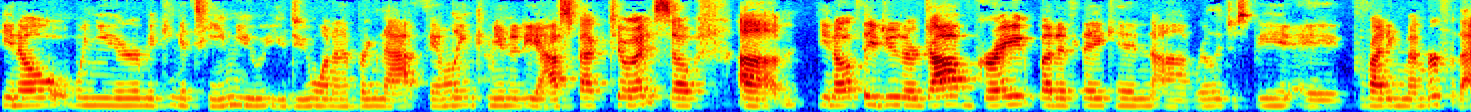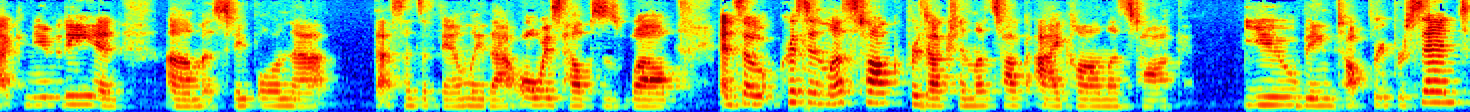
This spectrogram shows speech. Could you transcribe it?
you know, when you're making a team, you you do want to bring that family and community aspect to it. So, um, you know, if they do their job, great. But if they can uh, really just be a providing member for that community and um, a staple in that that sense of family that always helps as well. And so, Kristen, let's talk production. Let's talk icon. Let's talk you being top 3%.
